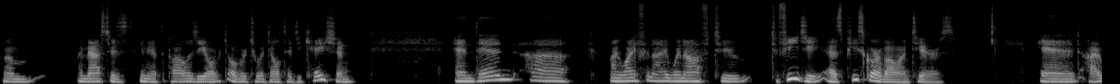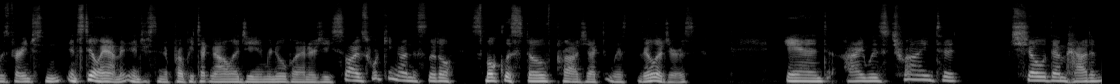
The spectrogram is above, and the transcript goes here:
from my master's in anthropology over, over, to adult education, and then uh, my wife and I went off to to Fiji as Peace Corps volunteers. And I was very interested, in, and still am interested in appropriate technology and renewable energy. So I was working on this little smokeless stove project with villagers and I was trying to show them how to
